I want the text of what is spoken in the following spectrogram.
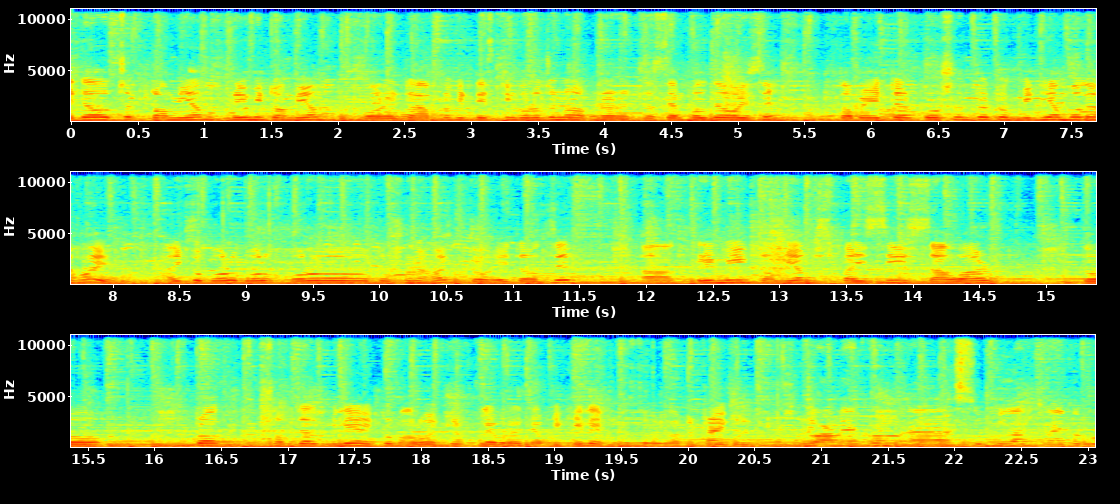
এটা হচ্ছে টমিয়াম ক্রিমি টমিয়াম আর এটা আপনাকে টেস্টিং করার জন্য আপনার একটা স্যাম্পল দেওয়া হয়েছে। তবে এটার পোর্শনটা একটু মিডিয়াম বলে হয়, আর একটু বড় বড় বড় পোর্শনে হয়। তো এটা হচ্ছে ক্রিমি টমিয়াম স্পাইসি সাওয়ার তো টক সব জাল মিলিয়ে একটু ভালো একটা ফ্লেভার আছে। আপনি খেলে বুঝতে পারবেন। আপনি ট্রাই করে তো আমি এখন স্যুপগুলো ট্রাই করব।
